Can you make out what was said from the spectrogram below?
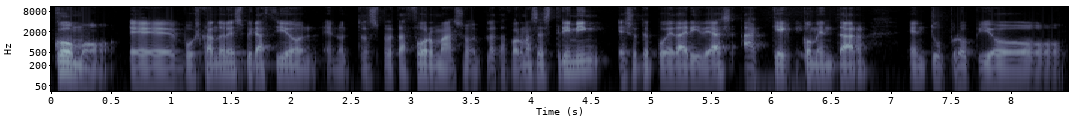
cómo eh, buscando la inspiración en otras plataformas o en plataformas de streaming, eso te puede dar ideas a qué comentar en tu propio,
